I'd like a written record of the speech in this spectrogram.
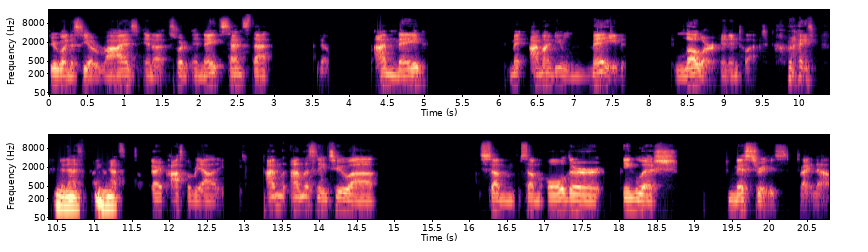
you're going to see a rise in a sort of innate sense that, you know, I'm made, I might be made lower in intellect, right? Mm-hmm. And that's mm-hmm. that's a very possible reality. I'm I'm listening to uh, some some older English mysteries right now.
